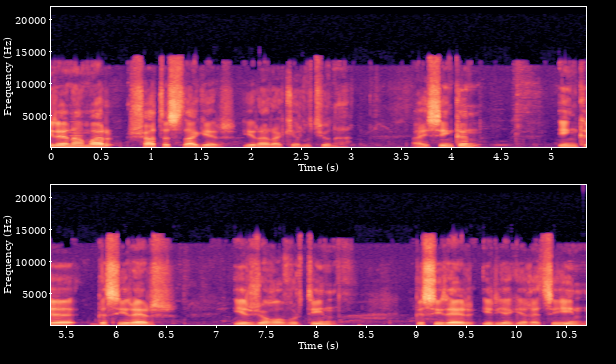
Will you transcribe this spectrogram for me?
իրեն համար շատ հստակ էր իր առաքելությունը։ Այսինքն ինքը գսիրեր իր ժողովրդին, գսիրեր իր եկեղեցին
